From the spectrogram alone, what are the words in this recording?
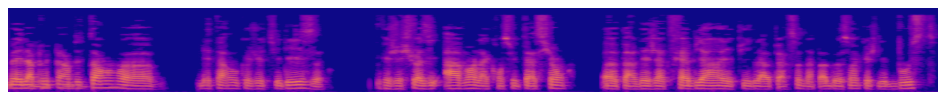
Mais la plupart du temps, les tarots que j'utilise, que j'ai choisi avant la consultation, parlent déjà très bien et puis la personne n'a pas besoin que je les booste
